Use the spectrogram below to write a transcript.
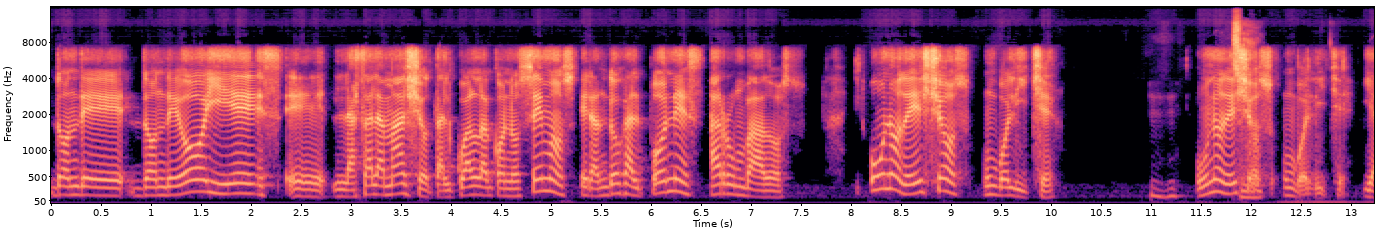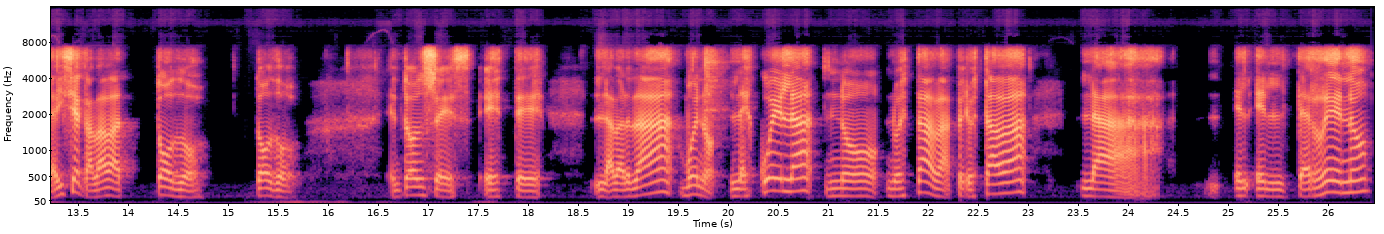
donde, donde hoy es eh, la sala Mayo, tal cual la conocemos, eran dos galpones arrumbados. Uno de ellos, un boliche. Uno de ellos, un boliche. Y ahí se acababa todo, todo. Entonces, este, la verdad, bueno, la escuela no, no estaba, pero estaba la, el, el terreno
